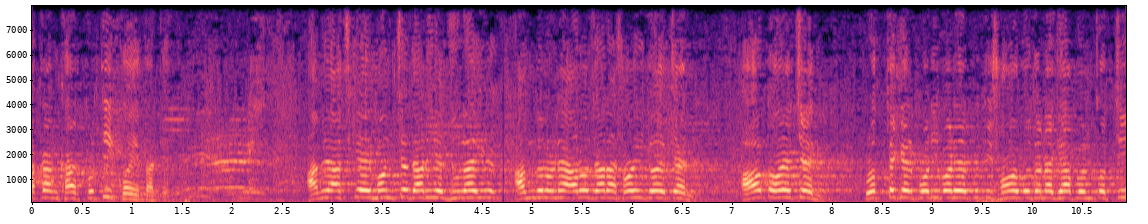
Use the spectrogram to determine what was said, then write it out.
আকাঙ্ক্ষার প্রতীক হয়ে থাকে। আমি আজকে এই মঞ্চে দাঁড়িয়ে জুলাই আন্দোলনে আরও যারা শহীদ হয়েছেন, আহত হয়েছেন প্রত্যেকের পরিবারের প্রতি সমবেদনা জ্ঞাপন করছি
